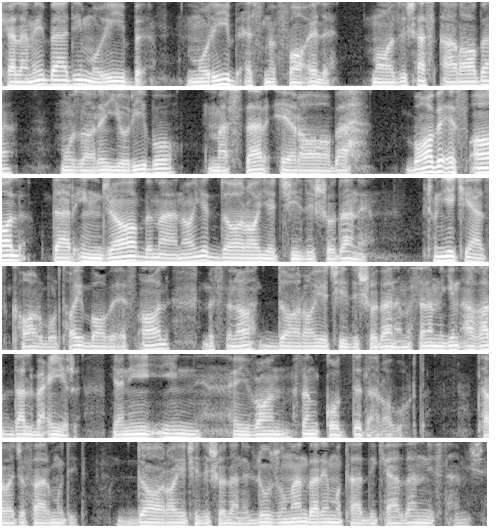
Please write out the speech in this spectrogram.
کلمه بعدی مریب مریب اسم فائله مازیش هست عرابه مزاره یریب و مستر ارابه. باب افعال در اینجا به معنای دارای چیزی شدنه. چون یکی از کاربردهای باب افعال به اصطلاح دارای چیزی شدنه. مثلا میگیم اقد دل بعیر. یعنی این حیوان مثلا قده در آورد. توجه فرمودید. دارای چیزی شدنه. لزوما برای متعدی کردن نیست همیشه.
